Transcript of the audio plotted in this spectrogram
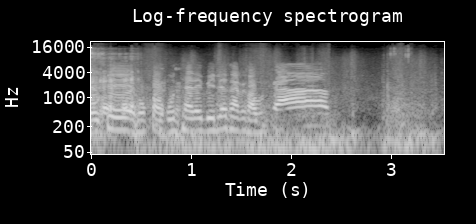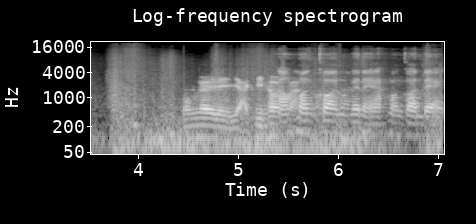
โอเค ผมขอบคุณแทนไอ้วินแล้วกันขอบคุณครับผมเลยอยากกินทอดเอามันมังกรไปไหนอะมังกรแดง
